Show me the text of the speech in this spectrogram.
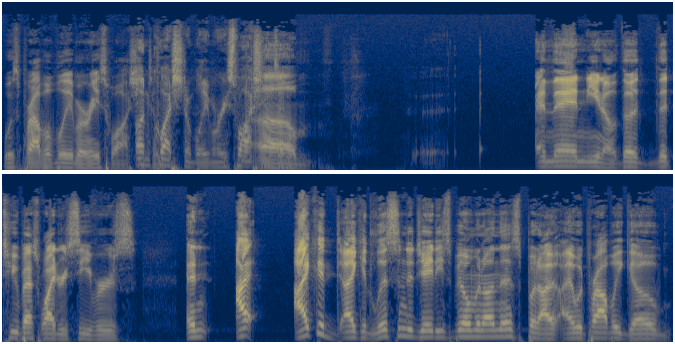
was probably Maurice Washington. Unquestionably, Maurice Washington. Um, and then you know the the two best wide receivers, and I I could I could listen to JD Spielman on this, but I, I would probably go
